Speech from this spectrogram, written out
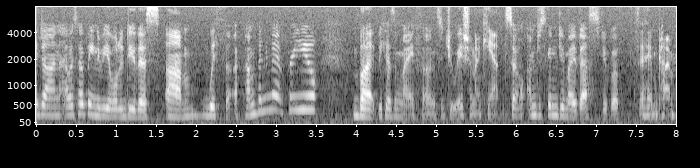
Hi, Jon. I was hoping to be able to do this um, with the accompaniment for you, but because of my phone situation, I can't. So I'm just going to do my best to do both at the same time.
